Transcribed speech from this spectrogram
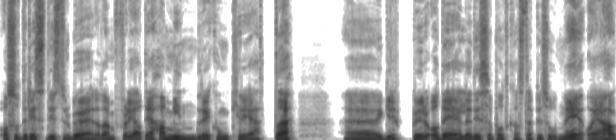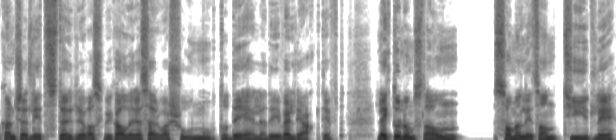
også distribuere dem, fordi at jeg har mindre konkrete eh, grupper å dele disse podkastepisodene i, og jeg har kanskje et litt større, hva skal vi kalle, reservasjon mot å dele de veldig aktivt. Lektor Lomsdalen som en litt sånn tydelig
